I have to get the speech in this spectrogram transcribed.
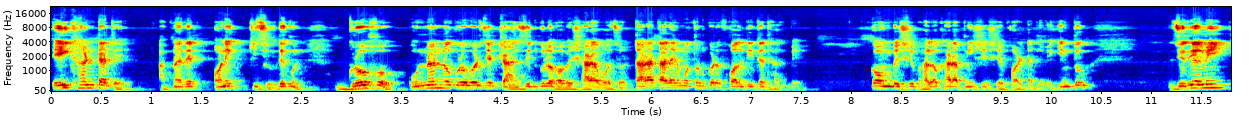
এইখানটাতে আপনাদের অনেক কিছু, দেখুন, গ্রহ, অন্যান্য গ্রহর যে ট্রানজিটগুলো হবে সারা বছর, তারা তাদের মতন করে ফল দিতে থাকবে। কম বেশি ভালো খারাপ মিশিয়ে সে ফলটা দেবে। কিন্তু যদি আমি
